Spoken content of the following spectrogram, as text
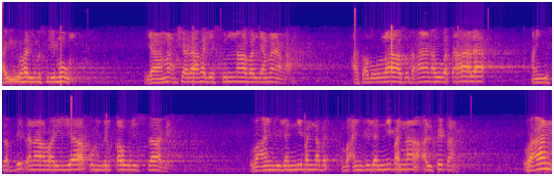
أيها المسلمون يا معشر أهل السنة والجماعة أسأل الله سبحانه وتعالى أن يثبتنا وإياكم بالقول السابق وأن يجنبنا, وأن يجنبنا الفتن وأن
